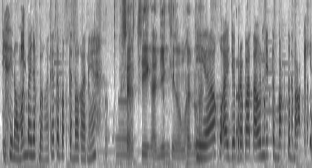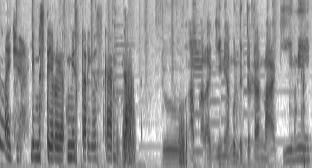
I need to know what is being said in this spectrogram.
Isi Noman banyak banget ya tebak-tebakannya. Searching anjing si Noman. Iya, aku aja berapa tahun ditebak-tebakin aja, dimisteri misteriuskan. Duh, apalagi nih aku deg-degan lagi nih.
